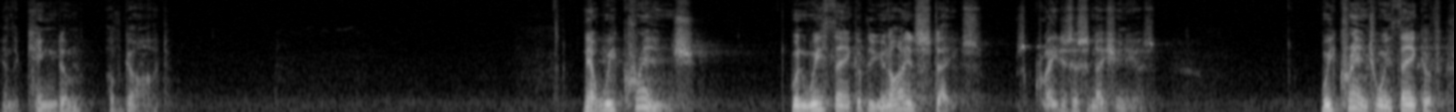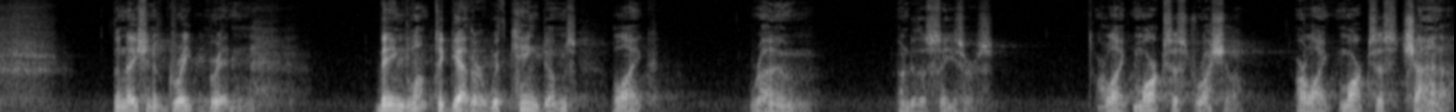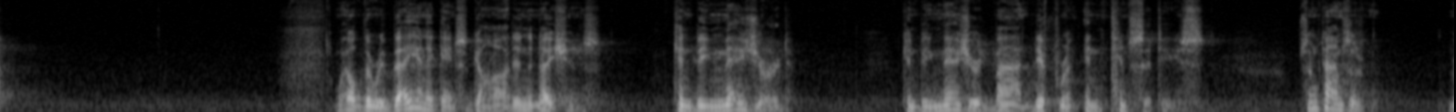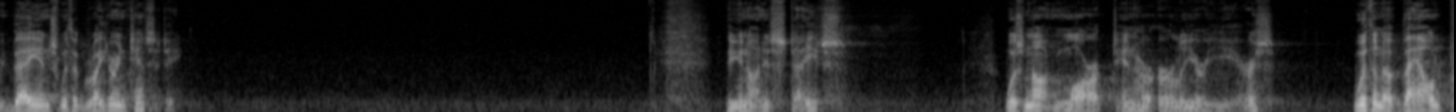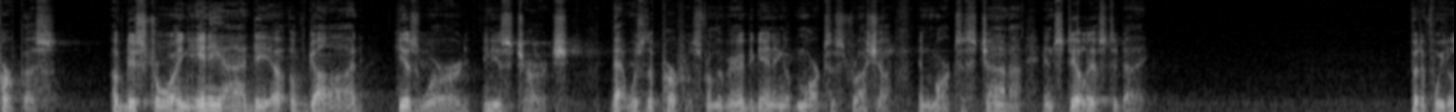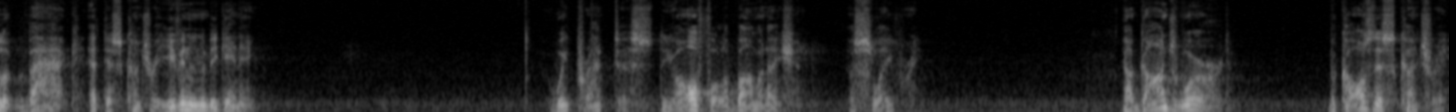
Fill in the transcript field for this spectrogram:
and the kingdom of God. Now, we cringe when we think of the United States, as great as this nation is. We cringe when we think of the nation of Great Britain being lumped together with kingdoms like Rome under the Caesars, or like Marxist Russia, or like Marxist China. Well, the rebellion against God in the nations can be measured can be measured by different intensities. Sometimes there's rebellions with a greater intensity. the United States was not marked in her earlier years with an avowed purpose of destroying any idea of God, His Word, and His church. That was the purpose from the very beginning of Marxist Russia and Marxist China, and still is today. But if we look back at this country, even in the beginning, we practice the awful abomination of slavery. Now, God's Word, because this country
